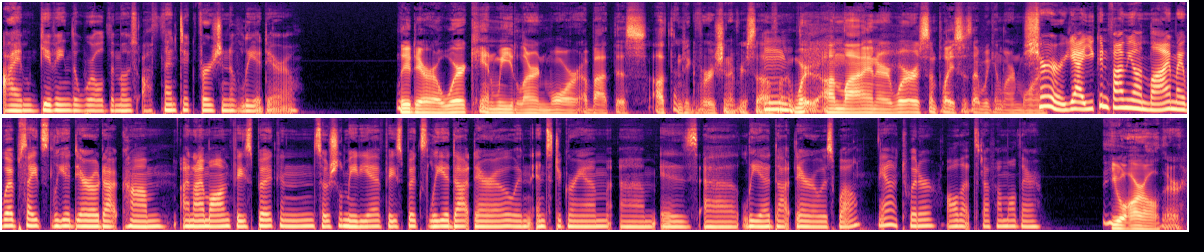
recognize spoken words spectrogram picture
I'm giving the world the most authentic version of Leah Darrow. Leah Darrow, where can we learn more about this authentic version of yourself? Mm. Where online or where are some places that we can learn more? Sure. Yeah. You can find me online. My website's leahdarrow.com. And I'm on Facebook and social media. Facebook's leah.darrow and Instagram um, is uh, leah.darrow as well. Yeah. Twitter, all that stuff. I'm all there. You are all there.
